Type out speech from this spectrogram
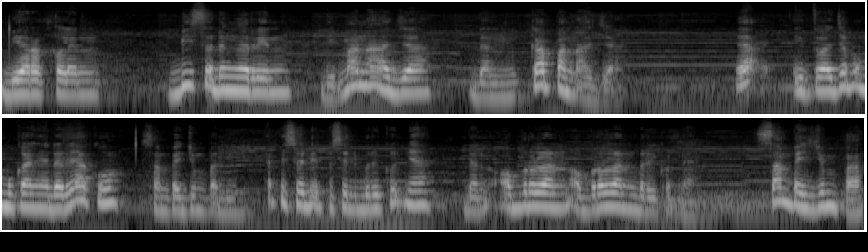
biar kalian bisa dengerin di mana aja dan kapan aja. Ya, itu aja pembukanya dari aku. Sampai jumpa di episode-episode berikutnya dan obrolan-obrolan berikutnya. Sampai jumpa.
